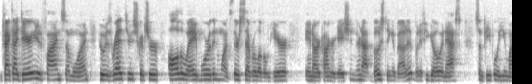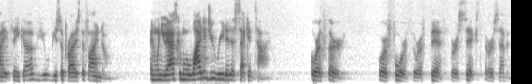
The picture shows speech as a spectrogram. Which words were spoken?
In fact, I dare you to find someone who has read through Scripture all the way more than once. There's several of them here in our congregation. They're not boasting about it, but if you go and ask some people you might think of, you'll be surprised to find them. And when you ask them, well, why did you read it a second time, or a third, or a fourth, or a fifth, or a sixth, or a seventh?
